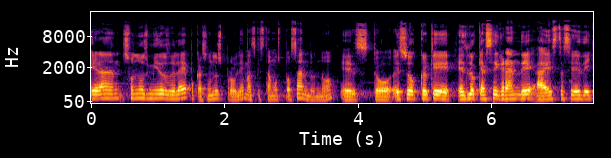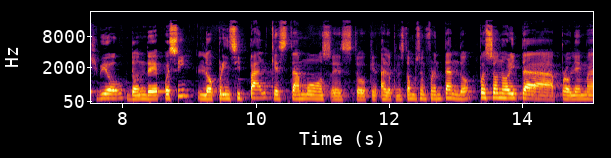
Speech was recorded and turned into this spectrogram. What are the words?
eran, son los miedos de la época, son los problemas que estamos pasando, ¿no? Esto, eso creo que es lo que hace grande a esta serie de HBO, donde, pues sí, lo principal que estamos, esto, que, a lo que nos estamos enfrentando, pues son ahorita problemas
